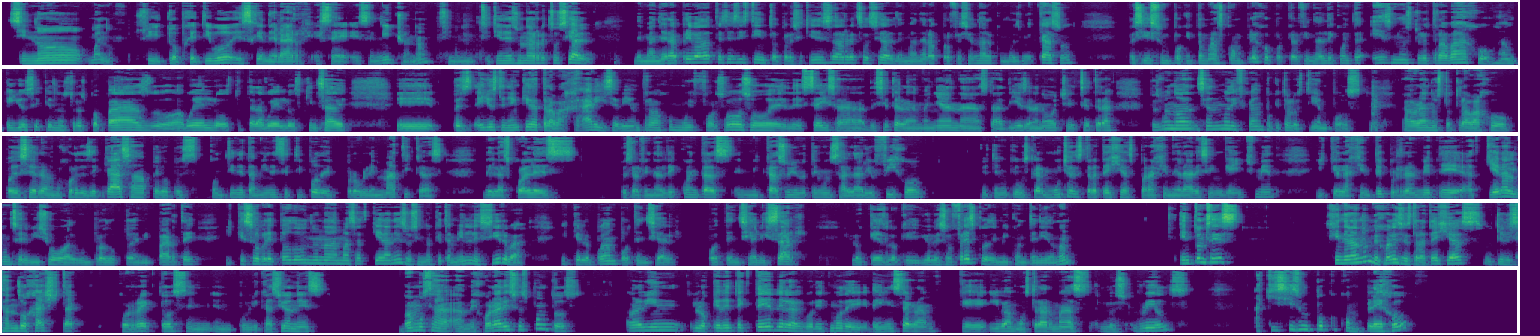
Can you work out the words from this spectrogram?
sino, bueno, si tu objetivo es generar ese, ese nicho, ¿no? Si, si, tienes una red social de manera privada, pues es distinto, pero si tienes esa red social de manera profesional, como es mi caso, pues sí es un poquito más complejo, porque al final de cuentas es nuestro trabajo, aunque yo sé que nuestros papás o abuelos, tatarabuelos, quién sabe, eh, pues ellos tenían que ir a trabajar y se veía un trabajo muy forzoso, de, de 6 a, de 7 de la mañana hasta 10 de la noche, etcétera, pues bueno, se han modificado un poquito los tiempos. Ahora nuestro trabajo puede ser a lo mejor desde casa, pero pues contiene también ese tipo de problemáticas de las cuales pues al final de cuentas, en mi caso yo no tengo un salario fijo, yo tengo que buscar muchas estrategias para generar ese engagement y que la gente pues realmente adquiera algún servicio o algún producto de mi parte y que sobre todo no nada más adquieran eso, sino que también les sirva y que lo puedan potencial, potencializar lo que es lo que yo les ofrezco de mi contenido, ¿no? Entonces, generando mejores estrategias, utilizando hashtag correctos en, publicaciones, vamos a mejorar esos puntos. Ahora bien, lo que detecté del algoritmo de, Instagram que iba a mostrar más los reels, aquí sí es un poco complejo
